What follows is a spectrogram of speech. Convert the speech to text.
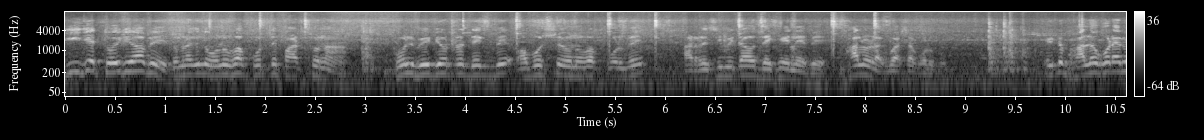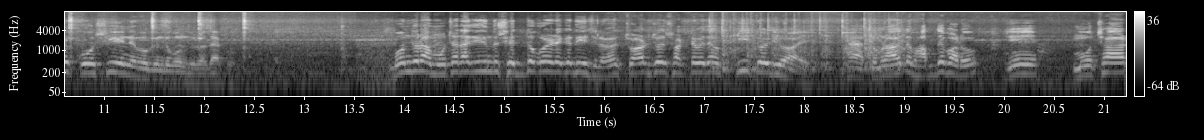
কী যে তৈরি হবে, তোমরা কিন্তু অনুভব করতে পারছ না। ফুল ভিডিওটা দেখবে, অবশ্যই অনুভব করবে আর রেসিপিটাও দেখে নেবে। ভালো লাগবে, আশা করব। একটু ভালো করে আমি কষিয়ে নেব কিন্তু বন্ধুরা, দেখো। বন্ধুরা, মোচাটাকে কিন্তু সেদ্ধ করে রেখে দিয়েছিলাম। চট যদি শর্ট টাইমে দেখো কী তৈরি হয়। হ্যাঁ তোমরা হয়তো ভাবতে পারো যে মোচার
